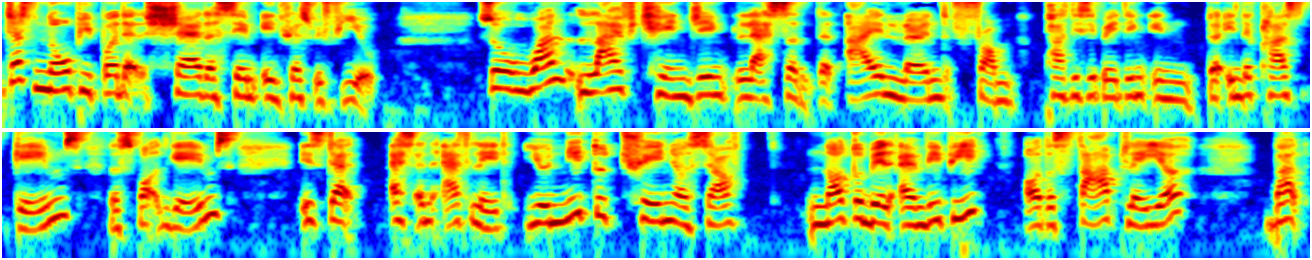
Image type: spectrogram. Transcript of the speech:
just know people that share the same interest with you. So one life-changing lesson that I learned from participating in the interclass games, the sport games, is that as an athlete, you need to train yourself not to be an MVP or the star player, but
